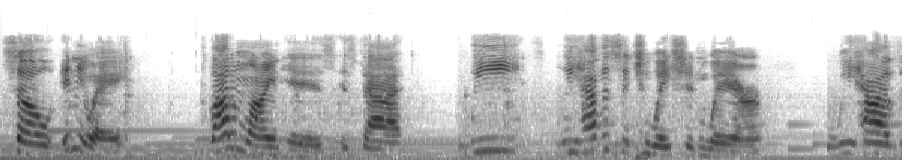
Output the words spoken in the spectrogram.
So, anyway, the bottom line is is that we we have a situation where we have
